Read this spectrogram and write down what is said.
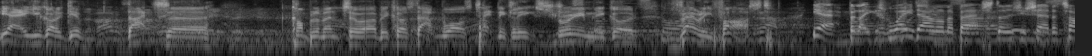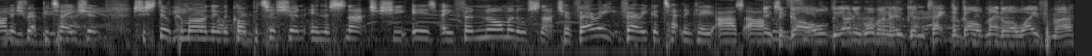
Yeah, you've got to give that uh, compliment to her because that was technically extremely good, very fast. Yeah, but like it's way down on her best, and as you said, a tarnished reputation. She's still commanding the competition in the snatch. She is a phenomenal snatcher, very, very good technically as are. Into gold, the only woman who can take the gold medal away from her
